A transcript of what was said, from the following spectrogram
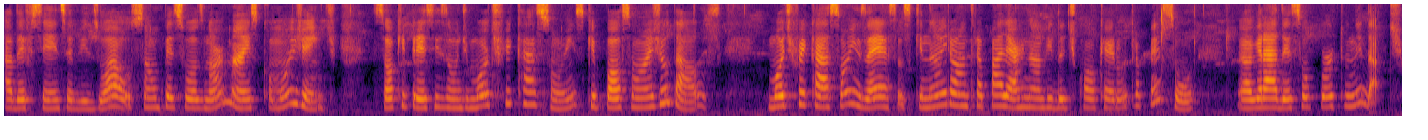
a deficiência visual são pessoas normais como a gente, só que precisam de modificações que possam ajudá-los. Modificações essas que não irão atrapalhar na vida de qualquer outra pessoa. Eu agradeço a oportunidade.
